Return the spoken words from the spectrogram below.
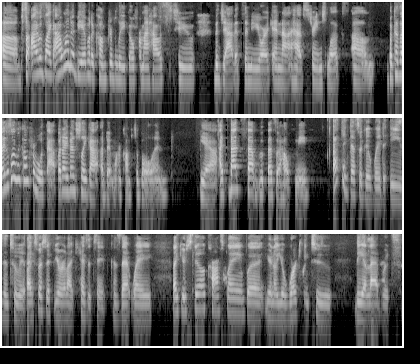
Um, so I was like, I want to be able to comfortably go from my house to the Javits in New York and not have strange looks um, because I just wasn't comfortable with that. But I eventually got a bit more comfortable, and yeah, I, that's that. That's what helped me. Think that's a good way to ease into it, like especially if you're like hesitant, because that way, like you're still cosplaying, but you know you're working to the elaborate,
